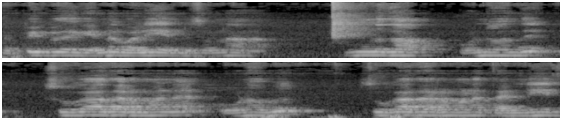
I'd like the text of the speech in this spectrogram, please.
தப்பிப்பதற்கு என்ன வழி என்று சொன்னால் மூணு தான். ஒன்று வந்து சுகாதாரமான உணவு சுகாதாரமான தண்ணீர்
